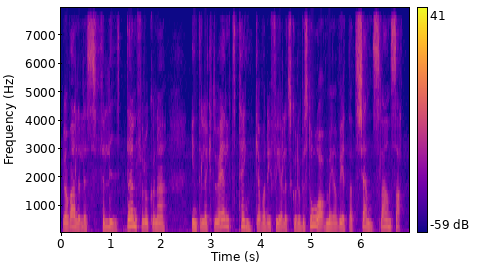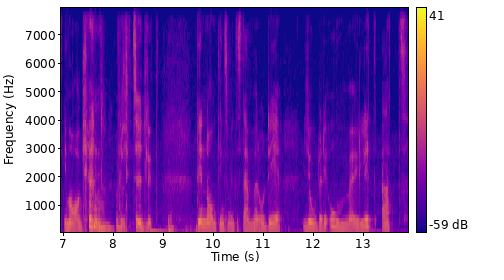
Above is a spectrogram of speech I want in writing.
Jag var alldeles för liten för att kunna intellektuellt tänka vad det felet skulle bestå av men jag vet att känslan satt i magen Mm. väldigt tydligt. Det är någonting som inte stämmer och det gjorde det omöjligt att...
